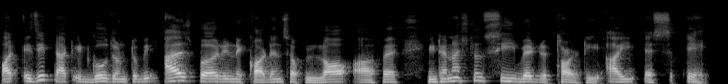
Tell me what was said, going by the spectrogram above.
Or is it that it goes on to be as per in accordance of law of a International Seabed Authority, ISA?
